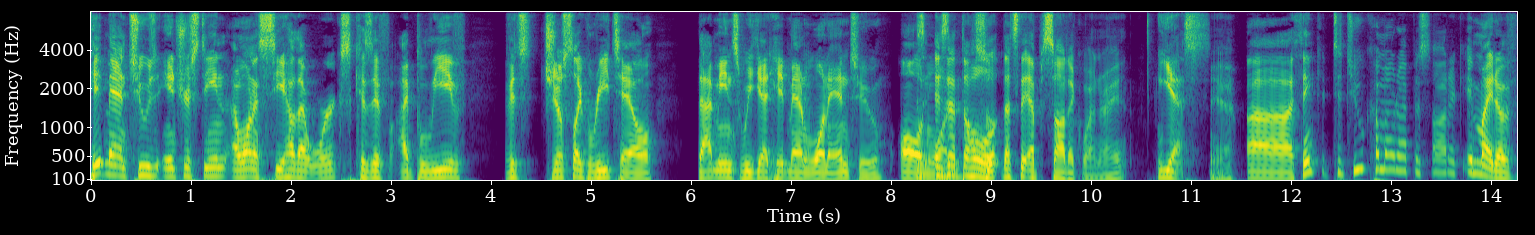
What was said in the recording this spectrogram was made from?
Hitman 2 is interesting. I want to see how that works because if I believe if it's just like retail, that means we get Hitman 1 and 2 all Is, in is one. Is that the whole? So- that's the episodic one, right? Yes. Yeah, Uh, I think did 2 come out episodic? It might have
